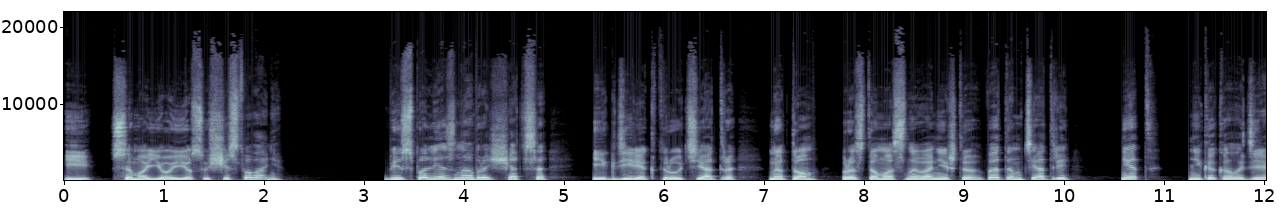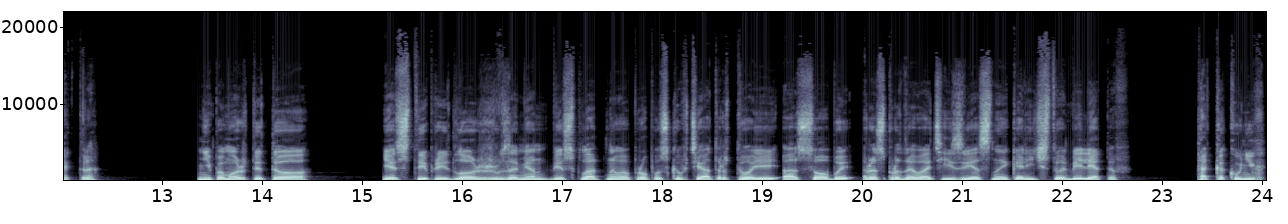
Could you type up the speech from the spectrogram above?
и самое ее существование. Бесполезно обращаться и к директору театра на том простом основании, что в этом театре нет никакого директора. Не поможет и то, если ты предложишь взамен бесплатного пропуска в театр твоей особы распродавать известное количество билетов, так как у них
